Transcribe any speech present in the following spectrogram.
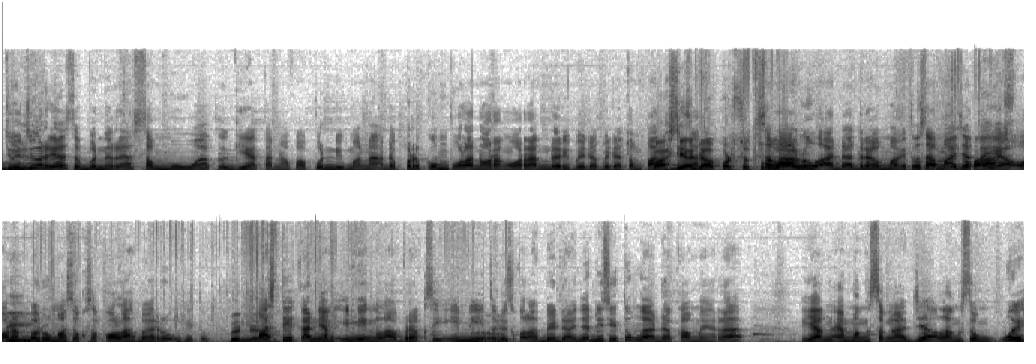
Jujur ya sebenarnya semua kegiatan apa pun di mana ada perkumpulan orang-orang dari beda-beda tempat Pasti di ada perseteruan. Selalu ada drama. Itu sama aja kayak Pasti. orang baru masuk sekolah baru gitu. Bener. Pasti kan yang ini ngelabrak si ini itu di sekolah bedanya di situ nggak ada kamera yang emang sengaja langsung, wih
